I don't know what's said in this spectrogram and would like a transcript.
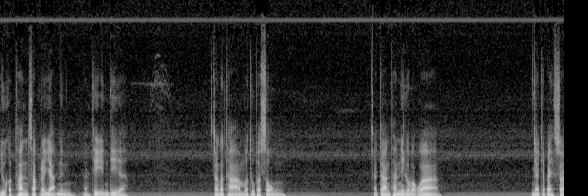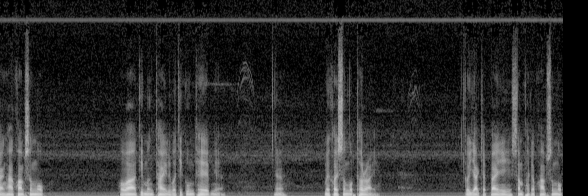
อยู่กับท่านสักระยะหนึ่งที่อินเดีย ท่านก็ถามวัตถุประสงค์ อาจารย์ท่านนี้ก็บอกว่า อยากจะไปแสวงหาความสงบ เพราะว่าที่เมืองไทยหรือว่าที่กรุงเทพเนี่ยนะไม่ค่อยสงบเท่าไหร่ ก็อยากจะไปสัมผัสกับความสงบ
